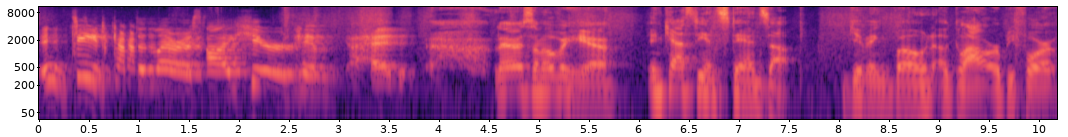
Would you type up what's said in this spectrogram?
Indeed, Captain Laris, I hear him ahead. Laris, I'm over here. And Castian stands up, giving Bone a glower before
